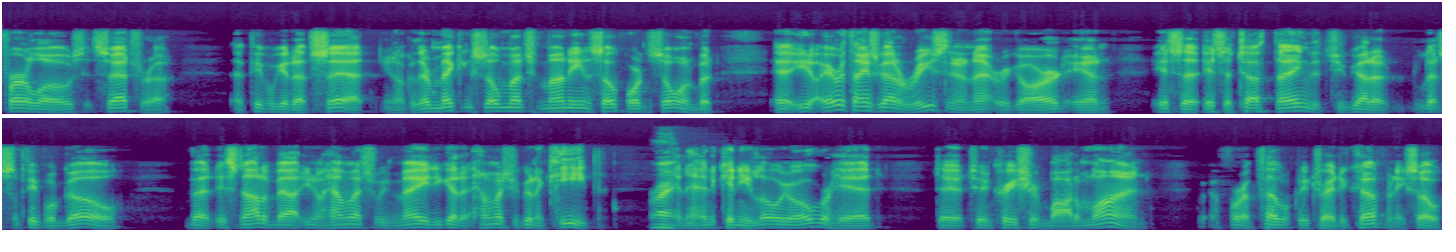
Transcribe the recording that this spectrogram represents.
furloughs, etc., that people get upset, you know, because they're making so much money and so forth and so on. But uh, you know, everything's got a reason in that regard, and it's a it's a tough thing that you've got to let some people go. but it's not about you know how much we've made. You got to how much you're going to keep, Right. and, and can you lower your overhead to to increase your bottom line for a publicly traded company. So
